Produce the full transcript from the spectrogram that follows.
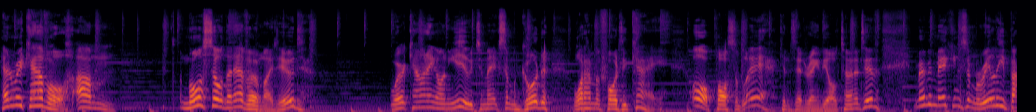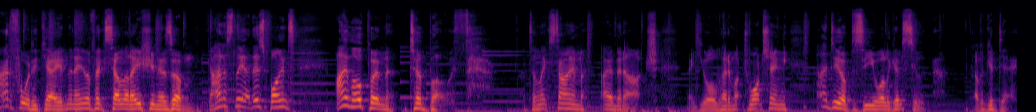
Henry Cavill. Um, more so than ever, my dude. We're counting on you to make some good Warhammer 40k. Or possibly, considering the alternative, maybe making some really bad 40k in the name of accelerationism. Honestly, at this point, I'm open to both. Until next time, I have been Arch. Thank you all very much for watching, I do hope to see you all again soon. Have a good day.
